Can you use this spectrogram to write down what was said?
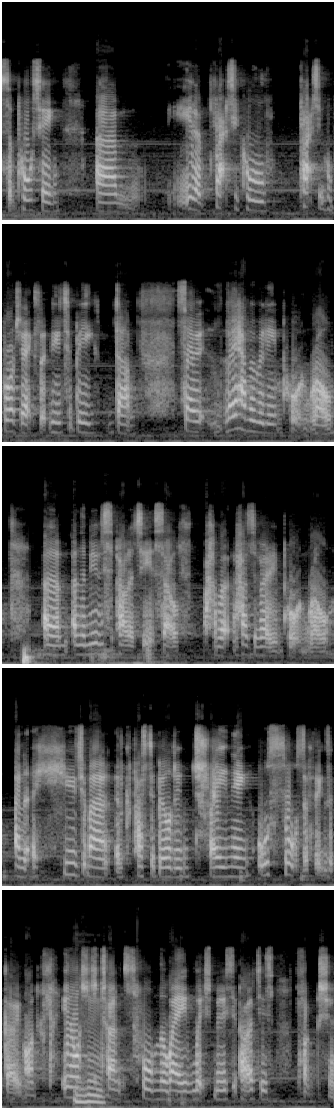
supporting um, you know practical practical projects that need to be done. So they have a really important role, um, and the municipality itself have a, has a very important role, and a huge amount of capacity building, training, all sorts of things are going on in order to transform the way in which municipalities function.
